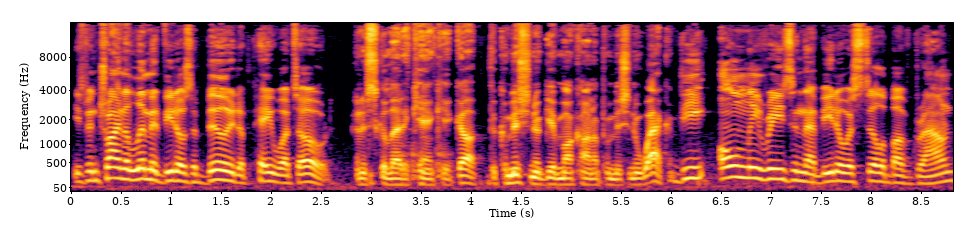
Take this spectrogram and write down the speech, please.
He's been trying to limit Vito's ability to pay what's owed. And if Scaletta can't kick up, the commissioner give Marcano permission to whack him. The only reason that Vito is still above ground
